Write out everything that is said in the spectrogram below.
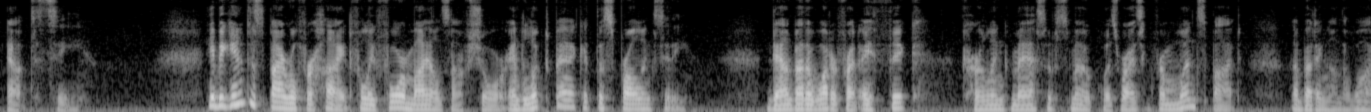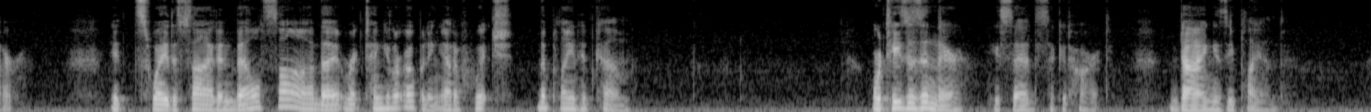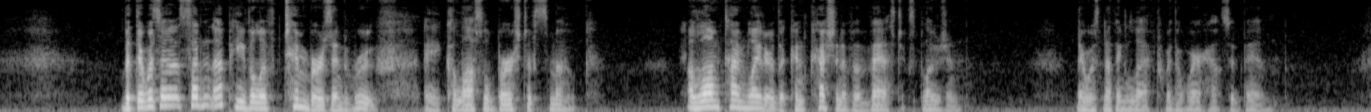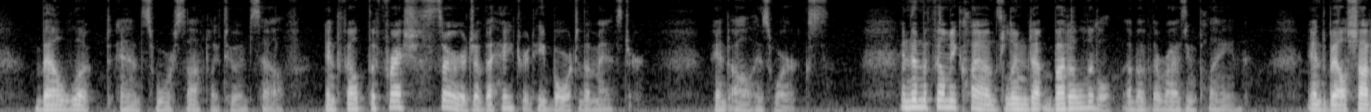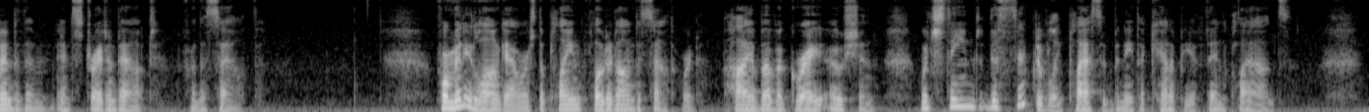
out to sea. He began to spiral for height fully four miles offshore, and looked back at the sprawling city. Down by the waterfront a thick, curling mass of smoke was rising from one spot abutting on the water. It swayed aside, and Bell saw the rectangular opening out of which the plane had come. Ortiz is in there, he said, sick at heart, dying as he planned. But there was a sudden upheaval of timbers and roof, a colossal burst of smoke. A long time later, the concussion of a vast explosion. There was nothing left where the warehouse had been. Bell looked and swore softly to himself and felt the fresh surge of the hatred he bore to the Master and all his works. And then the filmy clouds loomed up but a little above the rising plain, and Bell shot into them and straightened out for the south. For many long hours the plane floated on to southward, high above a gray ocean which seemed deceptively placid beneath a canopy of thin clouds.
